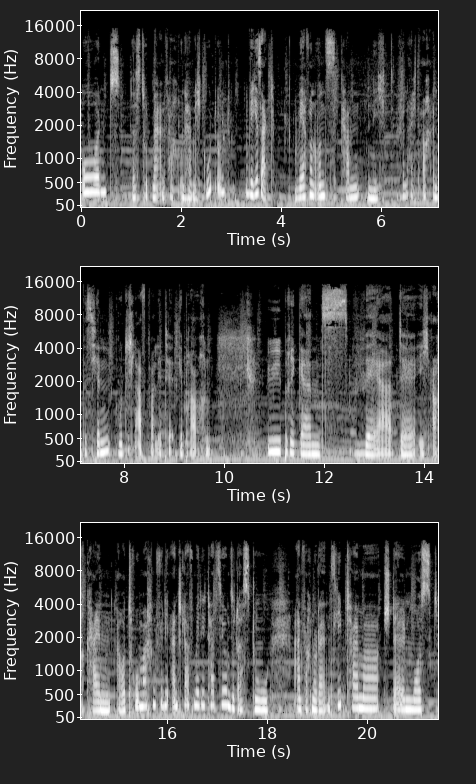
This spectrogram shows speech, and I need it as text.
Und das tut mir einfach unheimlich gut. Und wie gesagt, wer von uns kann nicht vielleicht auch ein bisschen gute Schlafqualität gebrauchen? Übrigens werde ich auch kein Outro machen für die Einschlafmeditation, sodass du einfach nur deinen Sleep Timer stellen musst.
